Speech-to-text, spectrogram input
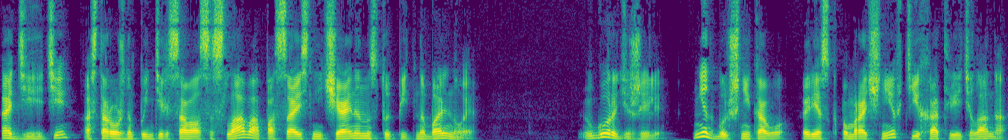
А дети? Осторожно поинтересовался Слава, опасаясь нечаянно наступить на больное. В городе жили. Нет больше никого. Резко помрачнев, тихо ответила она.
